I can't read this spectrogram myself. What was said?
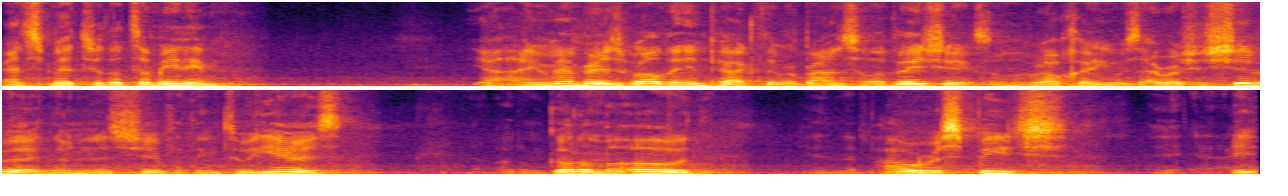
transmit to the Talmidim. Yeah, I remember as well the impact of Rabban Soloveitchik. He was at Rosh Hashiva. I learned in his shiur for think two years. Adam Godel Ma'od in the power of speech. I,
